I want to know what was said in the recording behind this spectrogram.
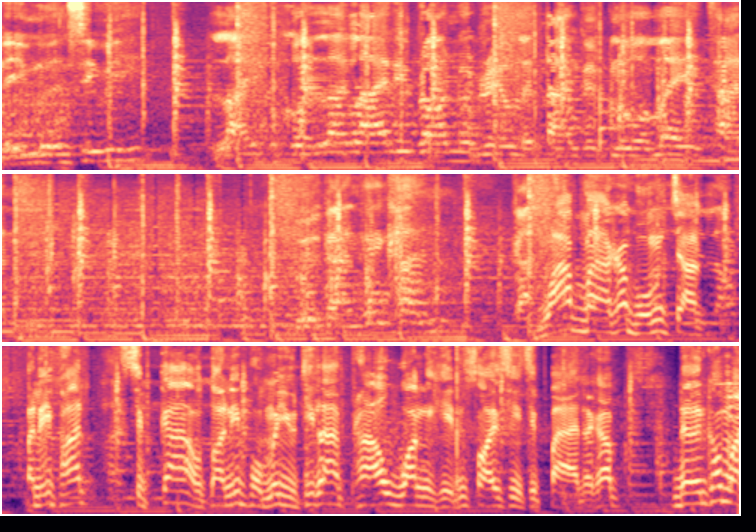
ในเมืองชีวิตไล่ผู้คนหลากหลายรีบร้อนรวดเร็วและต่างก็กลัวไม่ทันเพื่อการแข่งขันการ วาร์ปมาครับผมจากปฏิพัฒน์19 ตอนนี้ผมมาอยู่ที่ลาดพร้าววังหินซอย 48 นะครับ เดินเข้ามา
